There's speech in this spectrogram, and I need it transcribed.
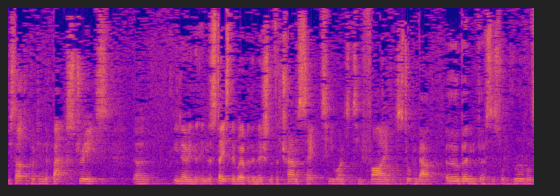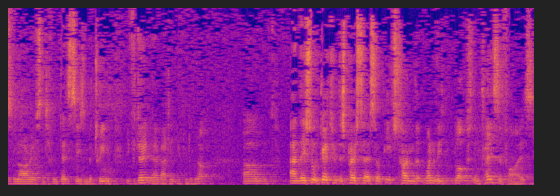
you start to put in the back streets, um, you know, in the, in the States they work with the notion of the transect T1 to T5, which is talking about urban versus sort of rural scenarios and different densities in between. If you don't know about it, you can look it up. Um, and they sort of go through this process of each time that one of these blocks intensifies,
